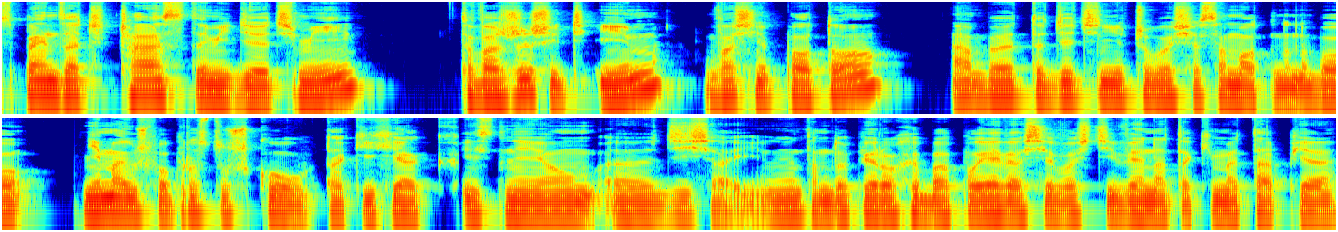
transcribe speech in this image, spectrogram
spędzać czas z tymi dziećmi, towarzyszyć im właśnie po to, aby te dzieci nie czuły się samotne, no bo nie ma już po prostu szkół takich, jak istnieją e, dzisiaj. Tam dopiero chyba pojawia się właściwie na takim etapie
